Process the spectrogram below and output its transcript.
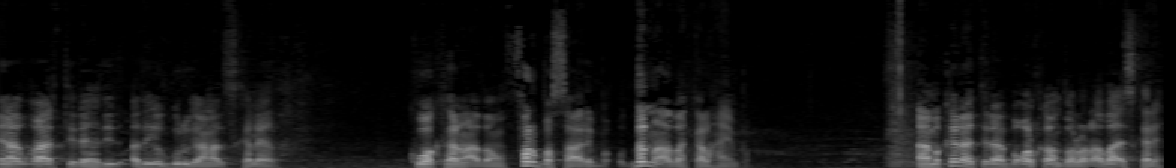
inaad qaar tidhaahdid adiga gurigaanaad iska leedahay. Kuwa kalena aadan farba saarinba danna aadan kala haynba ama kanaad tidhahda boqolkan dollar adaa iska leh.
